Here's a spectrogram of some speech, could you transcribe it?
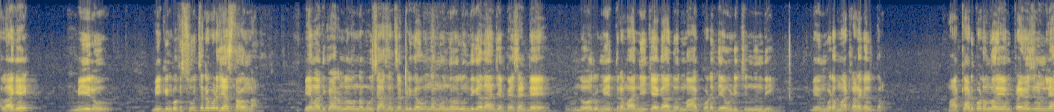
అలాగే మీరు మీకు ఇంకొక సూచన కూడా చేస్తూ ఉన్నా. మేము అధికారంలో ఉన్నాము శాసనసభ్యుడిగా ఉన్నాము నోరు ఉంది కదా అని చెప్పేసి అంటే నోరు మిత్రమా నీకే కాదు మాకు కూడా దేవుడిచ్చింది. చెందింది మేము కూడా మాట్లాడగలుగుతాం. మాట్లాడుకోవడంలో ఏం ప్రయోజనం లే.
